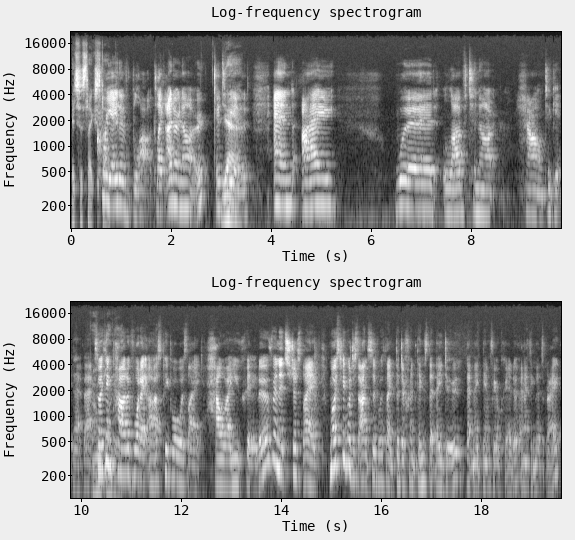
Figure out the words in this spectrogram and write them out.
It's just like stuck. creative block. Like, I don't know. It's Yeah. weird. And I would love to know how to get that back. so I think part of what I asked people was like, how are you creative? And it's just like most people just answered with like the different things that they do that make them feel creative, and I think that's great.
